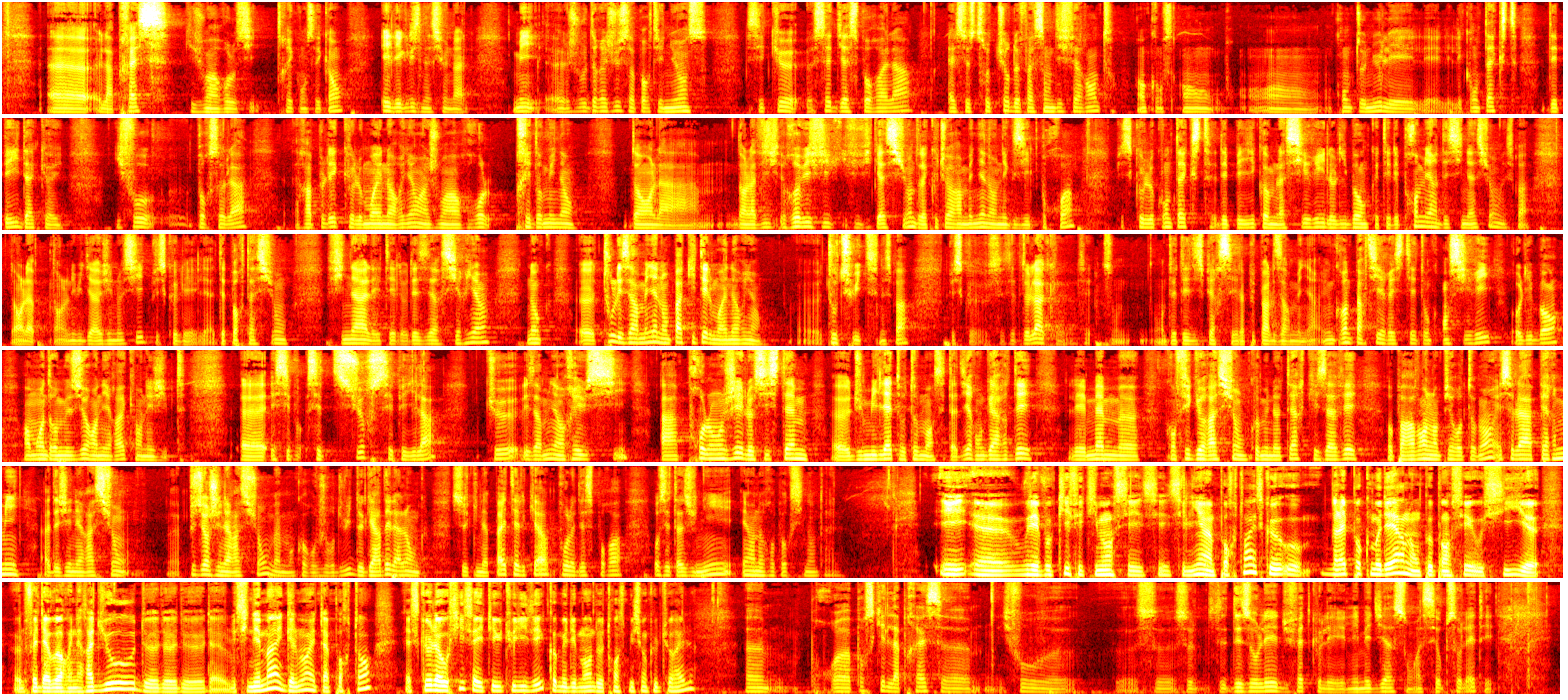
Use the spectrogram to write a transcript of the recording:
la presse, qui joue un rôle aussi très conséquent, et l'Église nationale. Mais je voudrais juste apporter une nuance, c'est que cette diaspora-là, elle se structure de façon différente en, compte tenu les, les, contextes des pays d'accueil. Il faut pour cela rappeler que le Moyen-Orient a joué un rôle prédominant dans la, revivification de la culture arménienne en exil. Pourquoi? Puisque le contexte des pays comme la Syrie, le Liban, qui étaient les premières destinations, n'est-ce pas, dans, la, dans l'immédiat génocide, puisque la déportation finale était le désert syrien. Donc, euh, tous les Arméniens n'ont pas quitté le Moyen-Orient. Euh, tout de suite, n'est-ce pas? Puisque c'est de là que ont été dispersés la plupart des Arméniens. Une grande partie est restée donc en Syrie, au Liban, en moindre mesure en Irak et en Égypte. Euh, et c'est sur ces pays-là que les Arméniens ont réussi à prolonger le système euh, du millet ottoman, c'est-à-dire ont gardé les mêmes configurations communautaires qu'ils avaient auparavant l'Empire ottoman, et cela a permis à des générations euh, plusieurs générations, même encore aujourd'hui, de garder la langue, ce qui n'a pas été le cas pour la diaspora aux États-Unis et en Europe occidentale. Et euh, vous évoquez effectivement ces, liens importants. Est-ce que dans l'époque moderne, on peut penser aussi euh, le fait d'avoir une radio, le cinéma également est important. Est-ce que là aussi ça a été utilisé comme élément de transmission culturelle? Pour, ce qui est de la presse, il faut se, désoler du fait que les, médias sont assez obsolètes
